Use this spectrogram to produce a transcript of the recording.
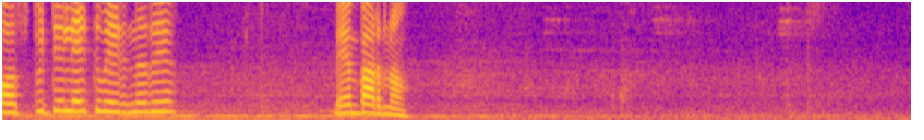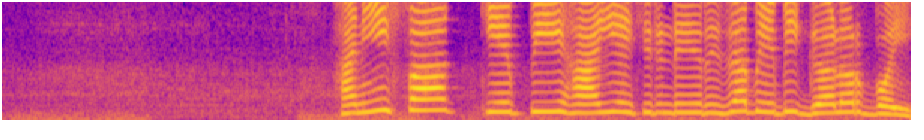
ഹോസ്പിറ്റലിലേക്ക് വരുന്നത്? വേം പറഞ്ഞോ. ഹനീഫ കെ പി ഹായ് അയച്ചിട്ടുണ്ട്. Riza baby girl or boy?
